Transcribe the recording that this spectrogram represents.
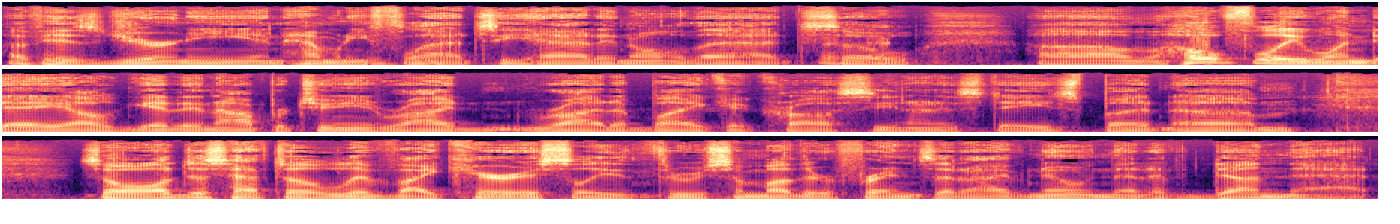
of his journey and how many flats he had and all that. So, um, hopefully one day I'll get an opportunity to ride, ride a bike across the United States, but, um, so I'll just have to live vicariously through some other friends that I've known that have done that,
